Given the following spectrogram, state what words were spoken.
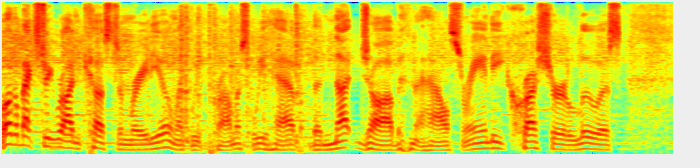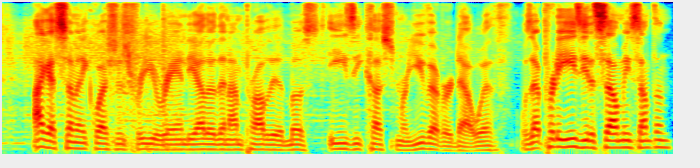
Welcome back to Street Rod and Custom Radio. And like we promised, we have the nut job in the house, Randy Crusher Lewis. I got so many questions for you, Randy, other than I'm probably the most easy customer you've ever dealt with. Was that pretty easy to sell me something?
